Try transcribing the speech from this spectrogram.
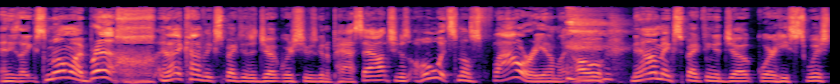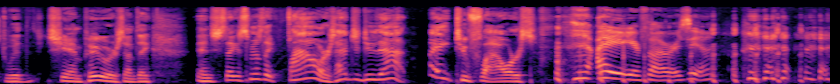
and he's like, "Smell my breath." And I kind of expected a joke where she was going to pass out. She goes, "Oh, it smells flowery." And I'm like, "Oh, now I'm expecting a joke where he swished with shampoo or something." And she's like, "It smells like flowers. How'd you do that?" I ate two flowers. I ate your flowers. Yeah.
